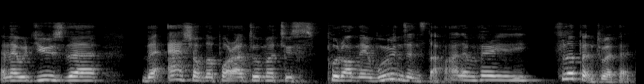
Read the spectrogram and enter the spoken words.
and they would use the the ash of the paraduma to put on their wounds and stuff. Oh, they were very flippant with it.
